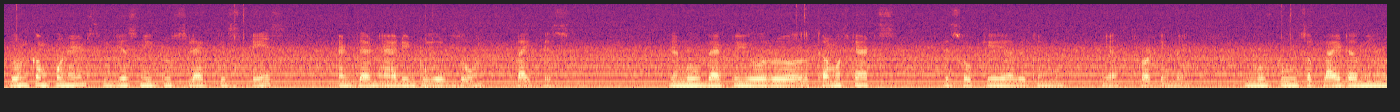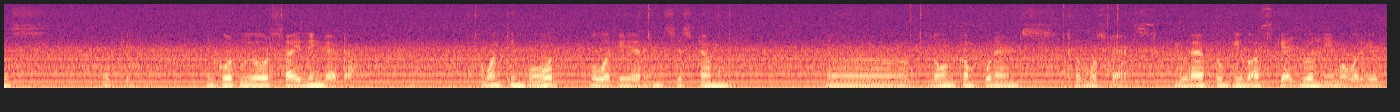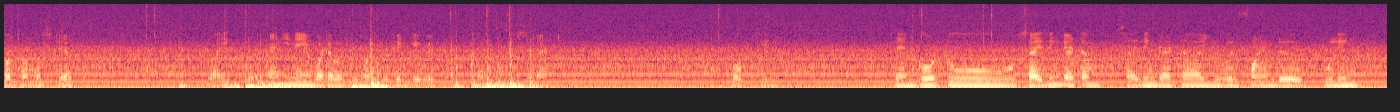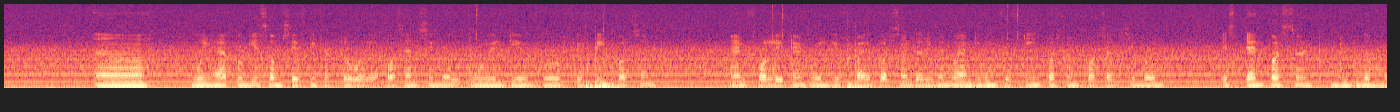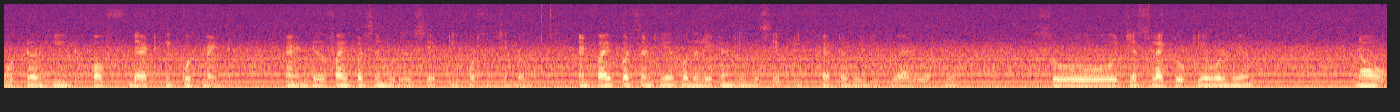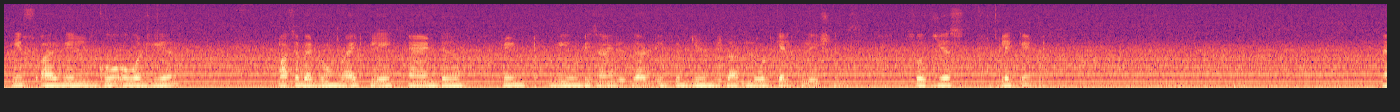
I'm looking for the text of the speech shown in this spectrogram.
Zone components you just need to select this space and then add into your zone like this. Then move back to your uh, thermostats. It's okay everything yeah throttling down move to supply terminals. Okay. And go to your sizing data. One thing more over here in system uh, zone components thermostats. You have to give a schedule name over here for thermostat. Like uh, any name whatever you want you can give it thermostat okay then go to sizing data. Sizing data you will find uh, cooling. Uh, we have to give some safety factor over here. For sensible we will give 15% uh, and for latent we will give 5% the reason why I'm giving 15% for sensible is 10% due to the motor heat of that equipment and 5% uh, due to the safety for sensible. And 5% here for the latent is the safety factor we need to add over here. So just like okay over here. Now if I will go over here master bedroom right click and uh, print view design result. It will give me the load calculations. So just click it.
